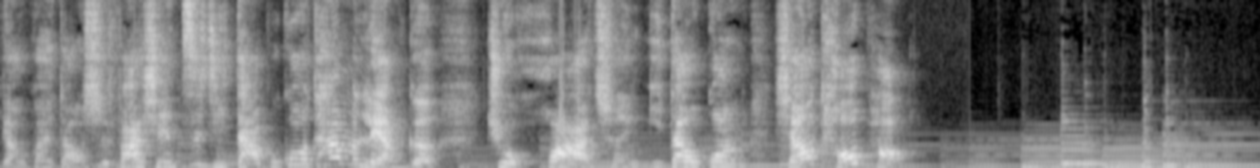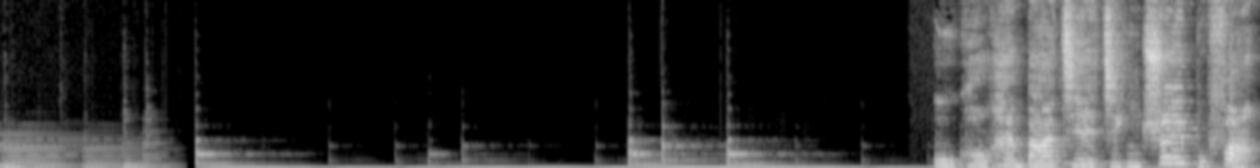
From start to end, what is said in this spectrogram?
妖怪道士发现自己打不过他们两个，就化成一道光，想要逃跑。悟空和八戒紧追不放，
